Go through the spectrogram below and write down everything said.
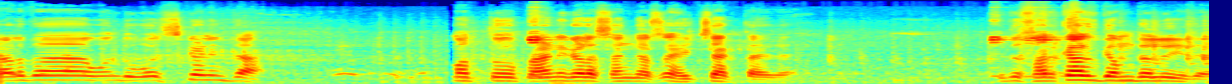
ಕಳೆದ ಒಂದು ವರ್ಷಗಳಿಂದ ಮತ್ತು ಪ್ರಾಣಿಗಳ ಸಂಘರ್ಷ ಹೆಚ್ಚಾಗ್ತಾ ಇದೆ. ಇದು ಸರ್ಕಾರದ ಗಮನದಲ್ಲೂ ಇದೆ.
